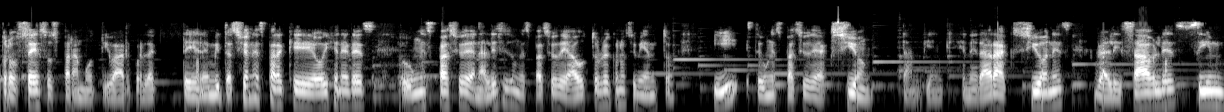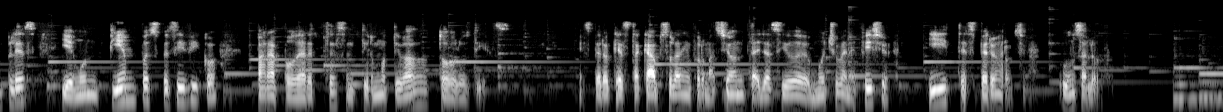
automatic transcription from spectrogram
procesos para motivar. ¿verdad? La invitación es para que hoy generes un espacio de análisis, un espacio de autorreconocimiento y este, un espacio de acción también, generar acciones realizables, simples y en un tiempo específico para poderte sentir motivado todos los días. Espero que esta cápsula de información te haya sido de mucho beneficio y te espero en la próxima. Un saludo. Thank you.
